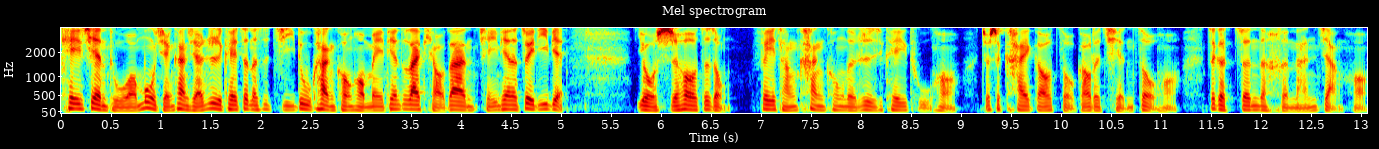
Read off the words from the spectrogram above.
K 线图哦，目前看起来日 K 真的是极度看空哦，每天都在挑战前一天的最低点。有时候这种非常看空的日 K 图哈，就是开高走高的前奏哈，这个真的很难讲哈。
